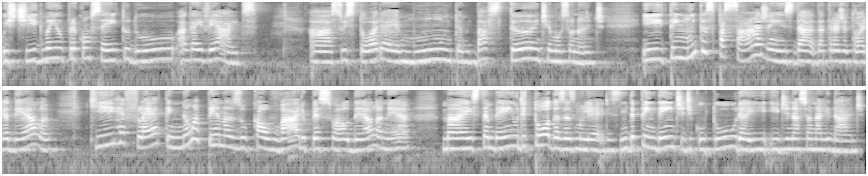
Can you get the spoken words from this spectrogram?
o estigma e o preconceito do HIV/AIDS. A sua história é muito, é bastante emocionante. E tem muitas passagens da, da trajetória dela que refletem não apenas o calvário pessoal dela, né? Mas também o de todas as mulheres, independente de cultura e, e de nacionalidade.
